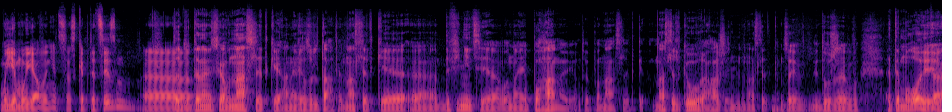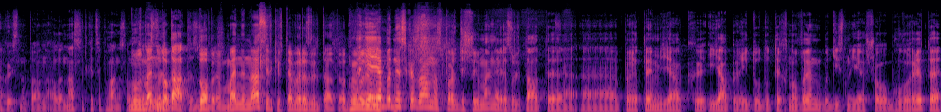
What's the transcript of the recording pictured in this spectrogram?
моєму уявленні це скептицизм. Е, Ти, ти навіть сказав наслідки, а не результати. Наслідки, е, дефініція вона є поганою. Типу, наслідки. Наслідки уражень, наслідки. ну, Це я дуже в етимологію Так. якось, напевно, але наслідки це погано ну, Це мене результати. добре, добре, в мене наслідки, в тебе результати. От ми будемо- я би не сказав насправді, що і в мене результати е, перед тим, як і я перейду до тих новин, бо дійсно є що обговорити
